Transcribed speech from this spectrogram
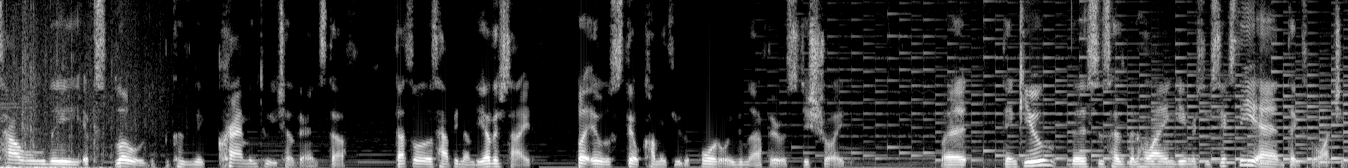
how they explode because they cram into each other and stuff. That's what was happening on the other side, but it was still coming through the portal even after it was destroyed. But thank you. This has been Hawaiian Gamer 360, and thanks for watching.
